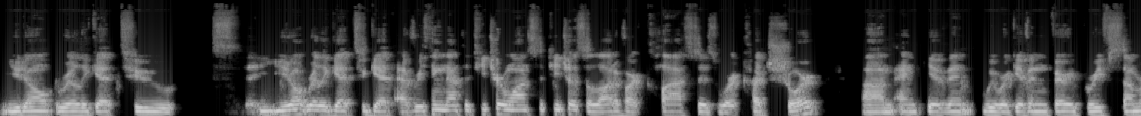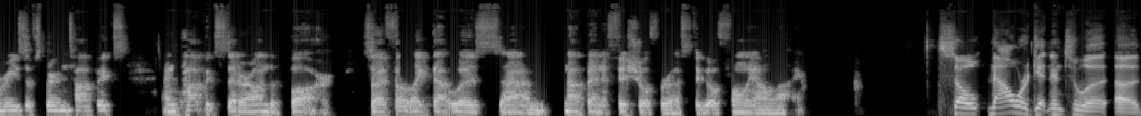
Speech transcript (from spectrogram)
you don't really get to you don't really get to get everything that the teacher wants to teach us. A lot of our classes were cut short um, and given we were given very brief summaries of certain topics and topics that are on the bar. So I felt like that was um, not beneficial for us to go fully online. So now we're getting into a, a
